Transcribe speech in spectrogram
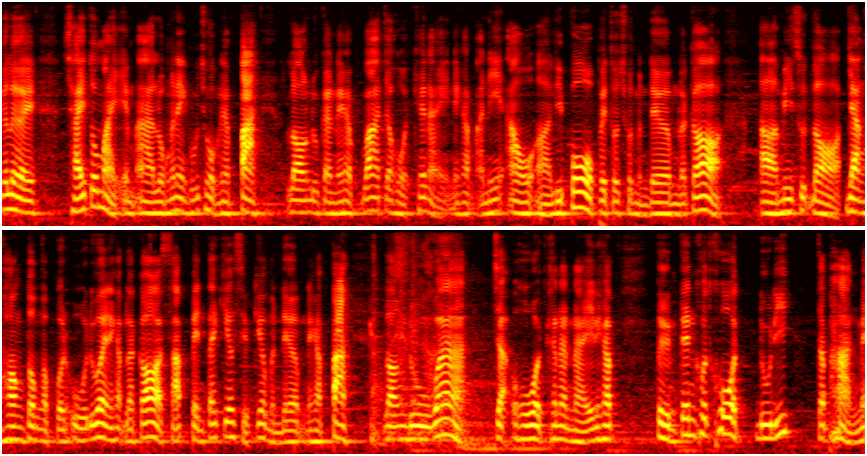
ก็เลยใช้ตัวใหม่ MR ลงนั่นเองคุณผู้ชมนะครับไปลองดูกันนะครับว่าจะโหดแค่ไหนนะครับอันนี้เอาลิโป้เป็นตัวชนเหมือนเดิม แล้วก็มีสุดหล่ออย่างฮองตรงกับกวนอูด้วยนะครับแล้วก็ซับเป็นใต้เกี้ยวสิวเกี้ยวเหมือนเดิมนะครับป่ะลองดูว่าจะโหดขนาดไหนนะครับตื่นเต้นโคตรๆดูดิจะผ่านไหม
